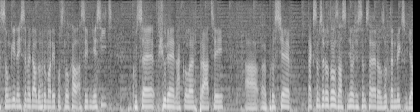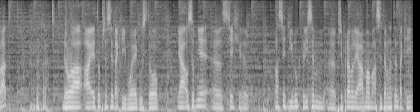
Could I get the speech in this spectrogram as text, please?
songy, než jsem je dal dohromady, poslouchal asi měsíc v kuse, všude, na kole, v práci a prostě tak jsem se do toho zasnil, že jsem se rozhodl ten mix udělat. No a, a je to přesně taky moje gusto. Já osobně uh, z těch uh, vlastně dílů, který jsem uh, připravil já, mám asi tenhle ten taky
